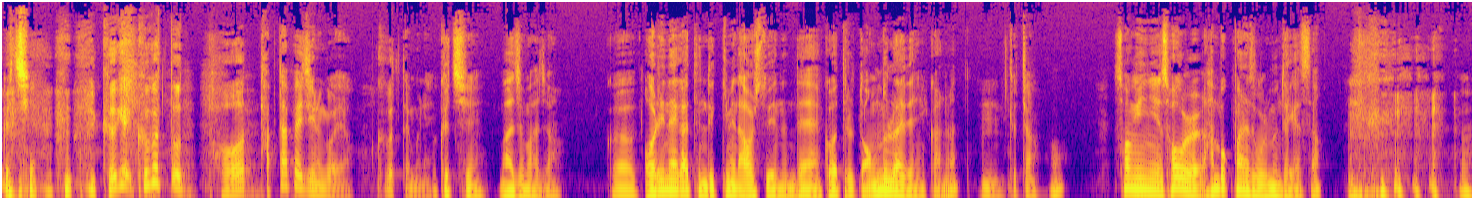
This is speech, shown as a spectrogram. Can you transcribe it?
그치. 그게 그것도 더 답답해지는 거예요. 그것 때문에. 그치. 맞아, 맞아. 그 어린애 같은 느낌이 나올 수도 있는데 그것들을 또 억눌러야 되니까는 음, 그렇죠. 성인이 서울 한복판에서 울면 되겠어? 어.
